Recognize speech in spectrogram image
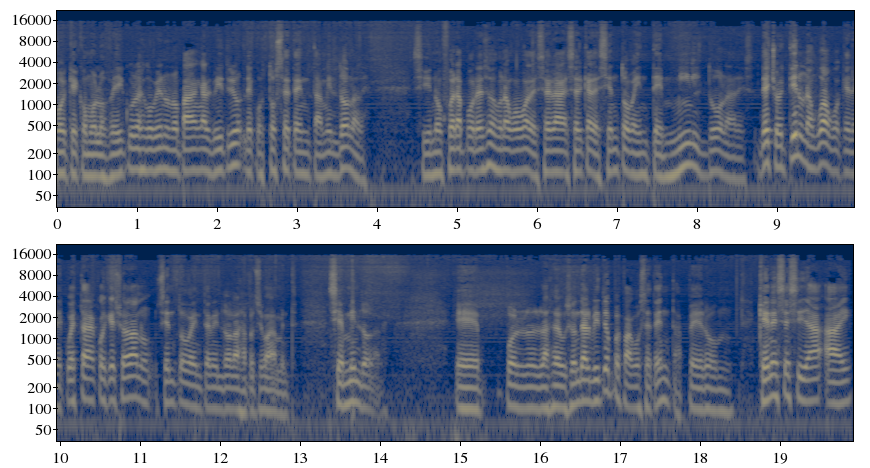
porque como los vehículos del gobierno no pagan arbitrio, le costó 70 mil dólares. Si no fuera por eso, es una guagua de cerca de 120 mil dólares. De hecho, él tiene una guagua que le cuesta a cualquier ciudadano 120 mil dólares aproximadamente, 100 mil dólares. Eh, por la reducción de arbitrio, pues pagó 70. Pero, ¿qué necesidad hay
